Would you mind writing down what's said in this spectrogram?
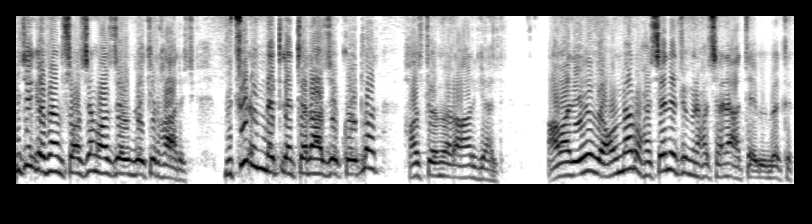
Bir tek Efendimiz sallallahu aleyhi ve sellem Hazreti Bekir hariç. Bütün ümmetle teraziye koydular. Hazreti Ömer ağır geldi. Ama diyor ve Ömer o hasenetü min hasenati Ebu Bekir.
